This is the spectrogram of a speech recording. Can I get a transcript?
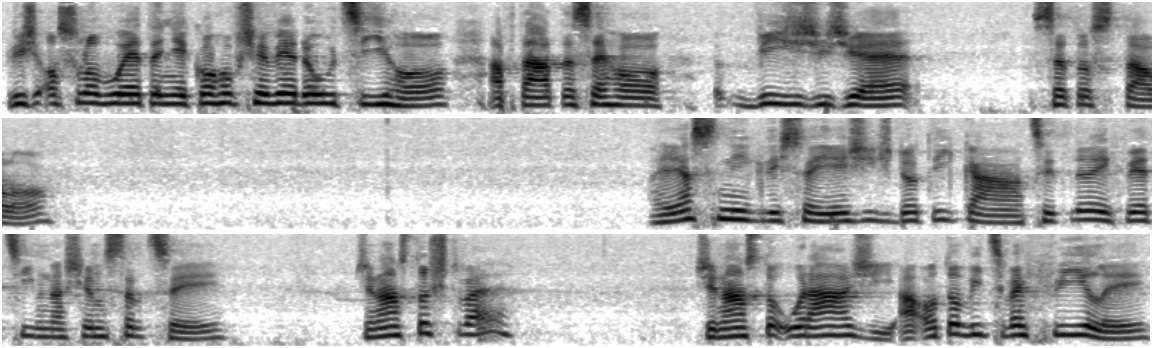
když oslovujete někoho vševědoucího a ptáte se ho, víš, že se to stalo? A je jasný, když se Ježíš dotýká citlivých věcí v našem srdci, že nás to štve, že nás to uráží. A o to víc ve chvíli,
